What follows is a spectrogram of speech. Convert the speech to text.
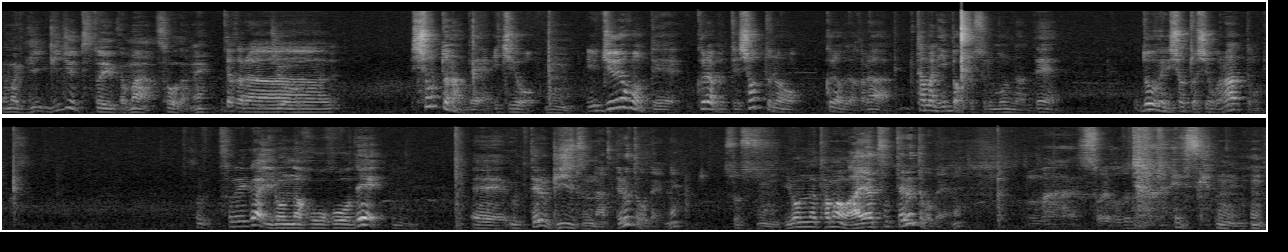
まあ、技技術というかまあそうだね。だからショットなんで一応。うん。14本ってクラブってショットのクラブだからたまにインパクトするもんなんでどういうふうにショットしようかなって思ってます、そそれがいろんな方法で、うん、えー打ってる技術になってるってことだよね、そうそうう、ん、いろんな球を操ってるってことだよね。まあそれほどではないですけど。うんうん。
